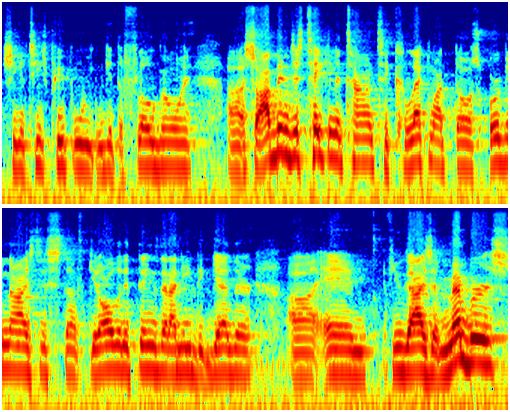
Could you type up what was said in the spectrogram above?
she can teach people. We can get the flow going. Uh, so I've been just taking the time to collect my thoughts, organize this stuff, get all of the things that I need together. Uh, and if you guys are members,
